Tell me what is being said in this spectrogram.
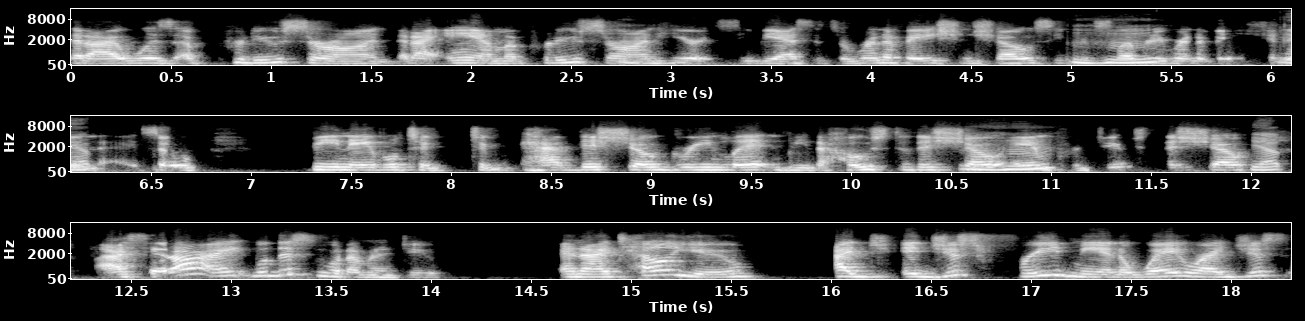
that I was a producer on, that I am a producer on here at CBS. It's a renovation show, Secret Mhm. Celebrity Renovation. Yep. And so being able to to have this show greenlit and be the host of this show Mhm. and produce this show, Yep. I said, all right, well, this is what I'm going to do. And I tell you, I it just freed me in a way where I just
